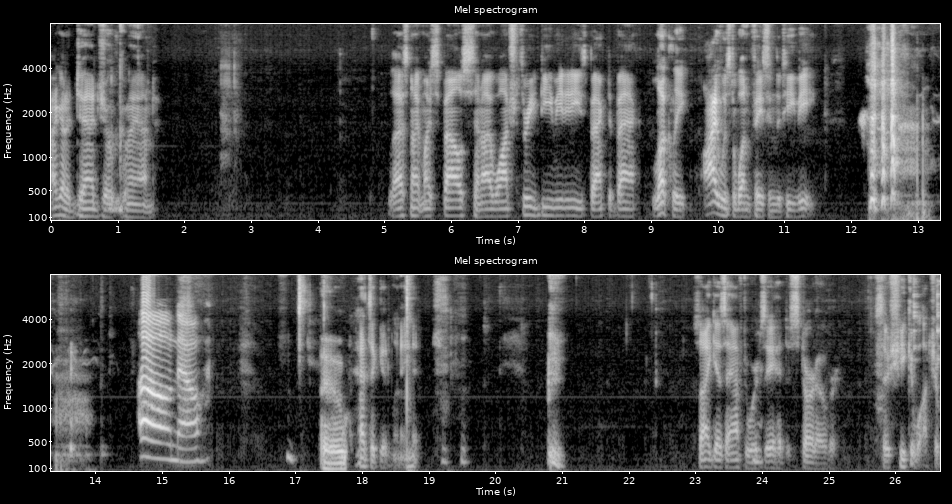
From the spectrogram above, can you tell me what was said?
I got a dad joke command. Last night, my spouse and I watched three DVDs back to back. Luckily, I was the one facing the TV. Oh no. Boo. That's a good one, ain't it? so I guess afterwards they had to start over so she could watch them.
